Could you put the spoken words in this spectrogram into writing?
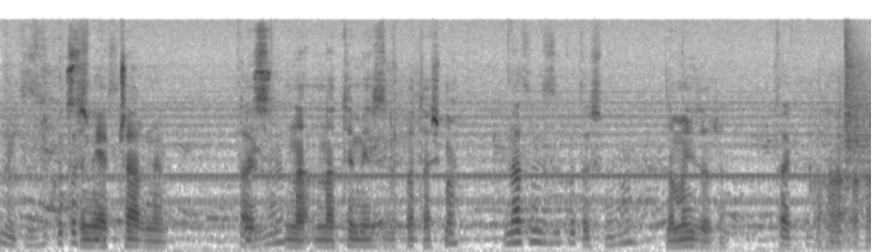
No i to zwykła Z tym taśma. jak czarnym. To Tak, jest, no. na, na tym jest zwykła taśma? Na tym jest zwykła taśma, no. Na monitorze. Tak. Aha, aha.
